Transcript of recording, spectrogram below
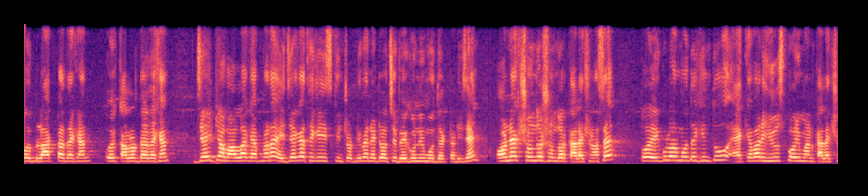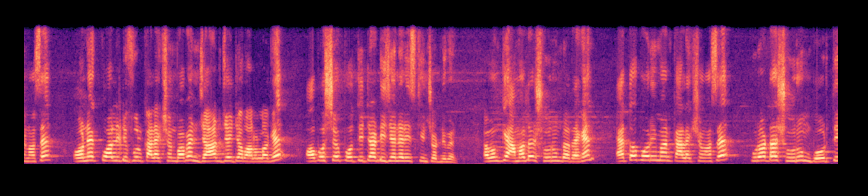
ওই ব্ল্যাকটা দেখান ওই কালোরটা দেখান। যেইটা ভালো লাগে আপনারা এই জায়গা থেকে স্ক্রিনশট নেবেন, এটা হচ্ছে বেগুনির মধ্যে একটা ডিজাইন অনেক সুন্দর সুন্দর কালেকশন আছে। তো এগুলোর মধ্যে কিন্তু একেবারে হিউজ পরিমাণ কালেকশন আছে। অনেক কোয়ালিটিফুল কালেকশন পাবেন, যার যেটা ভালো লাগে অবশ্যই প্রতিটা ডিজাইনের স্ক্রিনশট নেবেন। এবং কি আমাদের শোরুমটা দেখেন, এত পরিমাণ কালেকশন আছে, পুরোটা শোরুম ভর্তি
